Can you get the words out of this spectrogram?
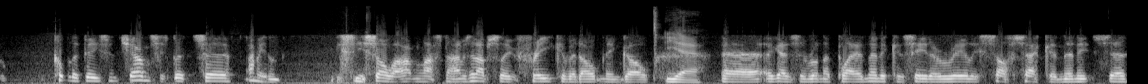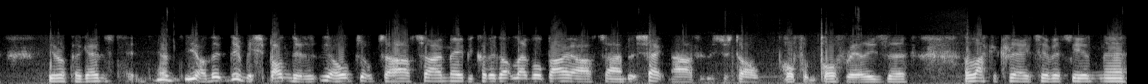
a couple of decent chances. But uh, I mean, you, saw what happened last night. It was an absolute freak of an opening goal Yeah. uh, against the runner play, and then they concede a really soft second, and it's uh, you're up against it. And, you know, they, they responded. You know, up to, up to half time, maybe could have got level by half time, but second half it was just all huff and puff. Really, it's uh, a lack of creativity and uh,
